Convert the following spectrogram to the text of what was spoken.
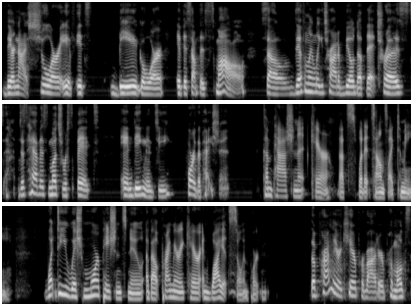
they're not sure if it's big or if it's something small. So definitely try to build up that trust, just have as much respect and dignity for the patient. Compassionate care. That's what it sounds like to me. What do you wish more patients knew about primary care and why it's so important? The primary care provider promotes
